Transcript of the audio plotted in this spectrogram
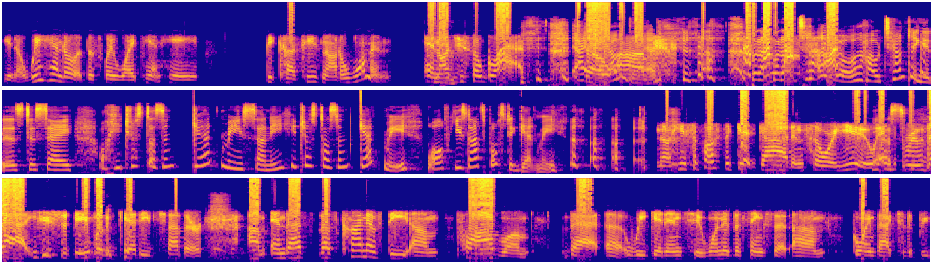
you know, we handle it this way. Why can't he? Because he's not a woman. And aren't you so glad? I so, am um, glad. but, but I'll tell you how tempting it is to say, oh, he just doesn't get me, Sunny. He just doesn't get me. Well, he's not supposed to get me. no, he's supposed to get God, and so are you. Yes. And through that, you should be able to get each other. Um, and that's, that's kind of the um, problem that uh, we get into. One of the things that um, going back to the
